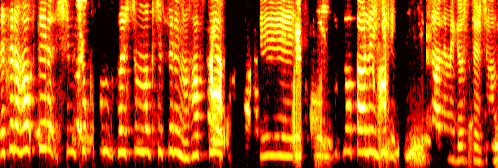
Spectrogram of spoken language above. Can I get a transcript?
Mesela haftaya şimdi çok kafanızı karıştırmamak için söylemiyorum. Haftaya e, dipnotlarla ilgili düzenleme göstereceğim.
